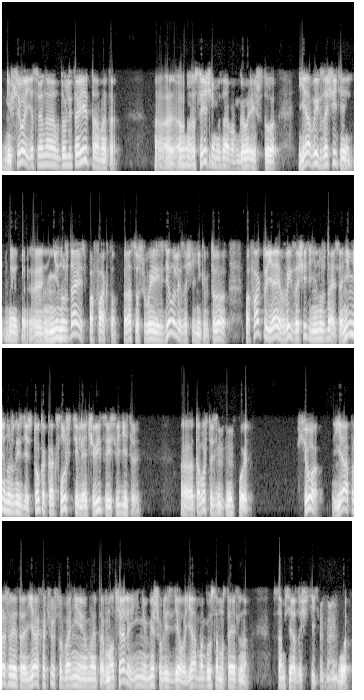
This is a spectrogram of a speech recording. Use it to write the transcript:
И все, если она удовлетворит там это, а, следующим этапом говорит, что я в их защите э, не нуждаюсь по факту. Раз уж вы их сделали защитниками, то по факту я в их защите не нуждаюсь. Они мне нужны здесь только как слушатели, очевидцы и свидетели э, того, что здесь происходит. Все. Я прошу это, я хочу, чтобы они это, молчали и не вмешивались в дело. Я могу самостоятельно сам себя защитить. Мгм. Вот.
